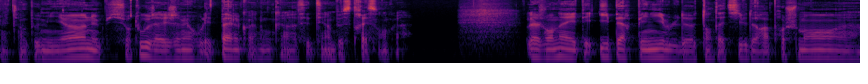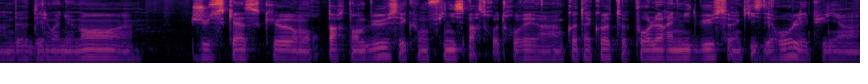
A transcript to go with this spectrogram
elle était un peu mignonne. Et puis surtout, j'avais jamais roulé de pelle, quoi. Donc euh, c'était un peu stressant, quoi. La journée a été hyper pénible de tentatives de rapprochement, euh, de- d'éloignement, euh, jusqu'à ce qu'on reparte en bus et qu'on finisse par se retrouver euh, côte à côte pour l'heure et demie de bus qui se déroule. Et puis là,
